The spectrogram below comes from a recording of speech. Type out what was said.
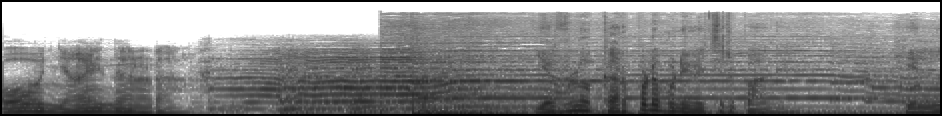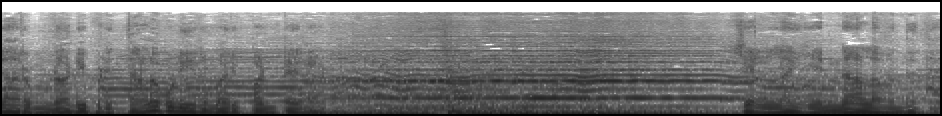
கோவம் நியாயம்தானடா. எவ்வளோ கற்பனை பண்ணி வச்சிருப்பாங்க. எல்லாரும் முன்னாடி இப்படி தலை குனிகிற மாதிரி பண்ணிட்டேனடா. எல்லாம் என்னால வந்தது.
